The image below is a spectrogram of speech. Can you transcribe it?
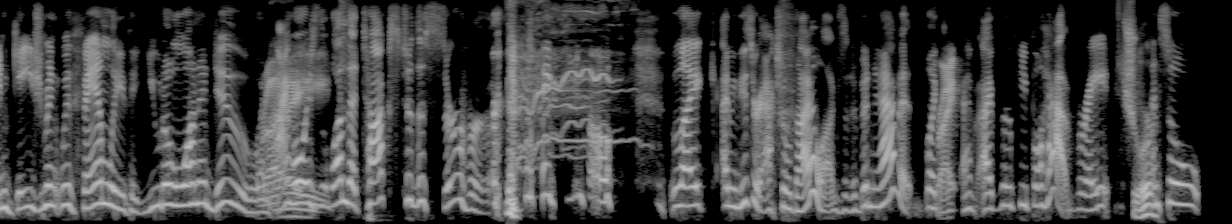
engagement with family that you don't want to do. And I'm always the one that talks to the server. like, you know, like, I mean, these are actual dialogues that have been having, like, Right. I've, I've heard people have, right? Sure. And so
